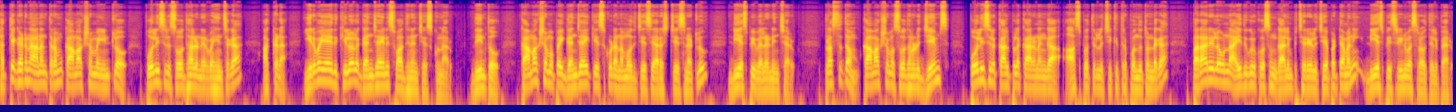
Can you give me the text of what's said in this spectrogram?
హత్య ఘటన అనంతరం కామాక్షమ్మ ఇంట్లో పోలీసులు సోదాలు నిర్వహించగా అక్కడ ఇరవై ఐదు కిలోల గంజాయిని స్వాధీనం చేసుకున్నారు. దీంతో కామాక్షమ్మపై గంజాయి కేసు కూడా నమోదు చేసి అరెస్ట్ చేసినట్లు డీఎస్పీ వెల్లడించారు. ప్రస్తుతం కామాక్షమ సోదరుడు జేమ్స్ పోలీసుల కాల్పుల కారణంగా ఆసుపత్రిలో చికిత్స పొందుతుండగా పరారీలో ఉన్న ఐదుగురు కోసం గాలింపు చర్యలు చేపట్టామని డీఎస్పీ శ్రీనివాసరావు తెలిపారు.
